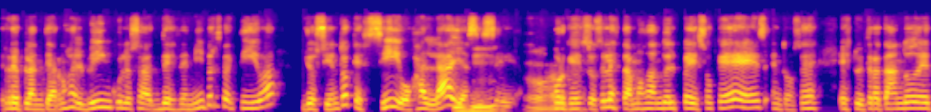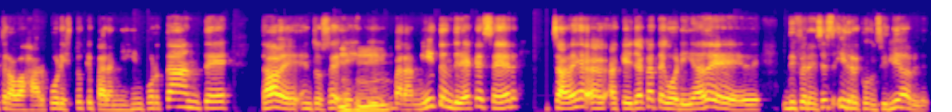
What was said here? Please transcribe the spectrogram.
replantearnos el vínculo. O sea, desde mi perspectiva, yo siento que sí, ojalá y así sea, porque entonces le estamos dando el peso que es, entonces estoy tratando de trabajar por esto que para mí es importante, ¿sabes? Entonces, para mí tendría que ser, ¿sabes? aquella categoría de, diferencias irreconciliables.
